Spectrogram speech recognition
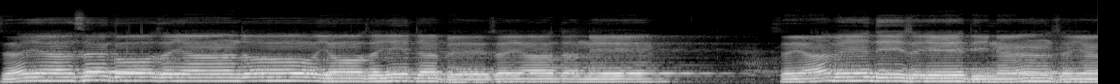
ဇယဇကောဇယံတော်ယောဇယေတပေဇယတနေဇယဘေတိဇယေတိနံဇယံ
